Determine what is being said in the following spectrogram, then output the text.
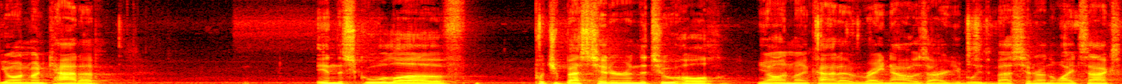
Yoan Moncada in the school of put your best hitter in the two hole. Yoan Moncada right now is arguably the best hitter on the White Sox.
